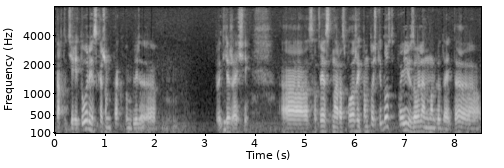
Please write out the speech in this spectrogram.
карту территории, скажем так, прилежащей. А, соответственно, расположить там точки доступа и визуально наблюдать, да,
